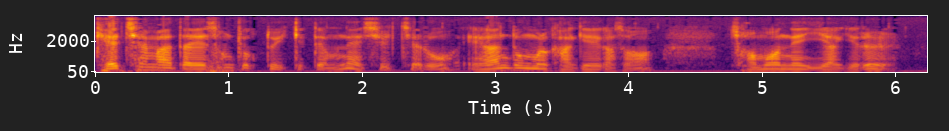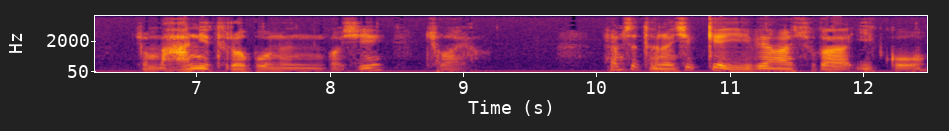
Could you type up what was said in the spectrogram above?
개체마다의 성격도 있기 때문에 실제로 애완동물 가게에 가서 점원의 이야기를 좀 많이 들어보는 것이 좋아요. 햄스터는 쉽게 입양할 수가 있고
